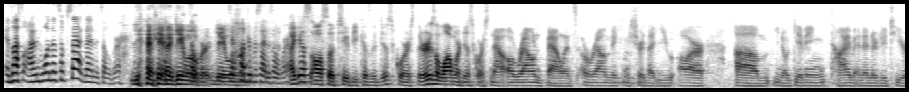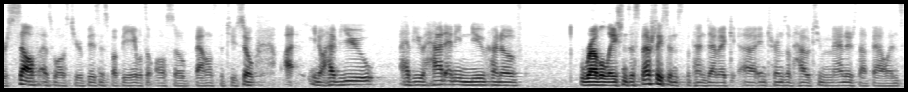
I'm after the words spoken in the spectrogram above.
Unless I'm the one that's upset, then it's over. Yeah, yeah, game over. over. Game it's over. 100 percent is over. I guess also too because the discourse there is a lot more discourse now around balance, around making sure that you are. Um, you know, giving time and energy to yourself as well as to your business, but being able to also balance the two. So, uh, you know, have you have you had any new kind of revelations, especially since the pandemic, uh, in terms of how to manage that balance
